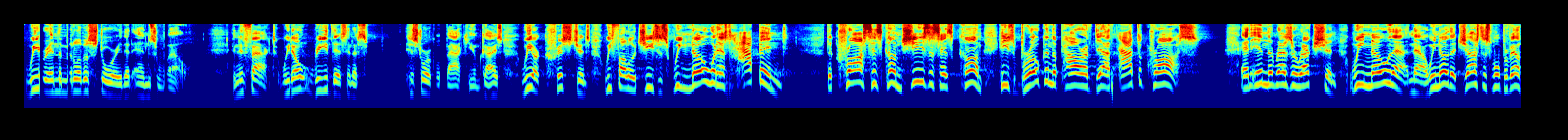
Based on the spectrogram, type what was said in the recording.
We are in the middle of a story that ends well. And in fact, we don't read this in a historical vacuum, guys. We are Christians. We follow Jesus. We know what has happened. The cross has come. Jesus has come. He's broken the power of death at the cross. And in the resurrection, we know that now. We know that justice will prevail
